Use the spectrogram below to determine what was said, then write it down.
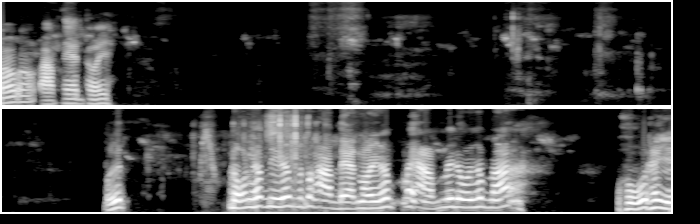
เอาเอาอาบแดดหน่อยปึ๊ด โดนครับดีครับมันต้องอาบแดดหน่อยครับ ไม่อาบไม่โดนครับนะโอ้โหขย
